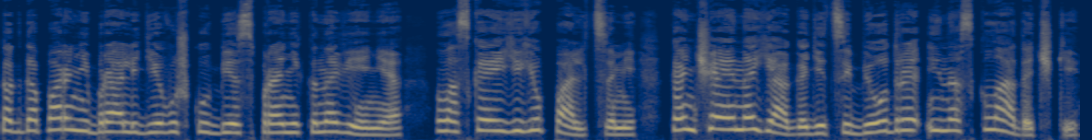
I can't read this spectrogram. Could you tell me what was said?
когда парни брали девушку без проникновения, лаская ее пальцами, кончая на ягодицы, бедра и на складочки.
